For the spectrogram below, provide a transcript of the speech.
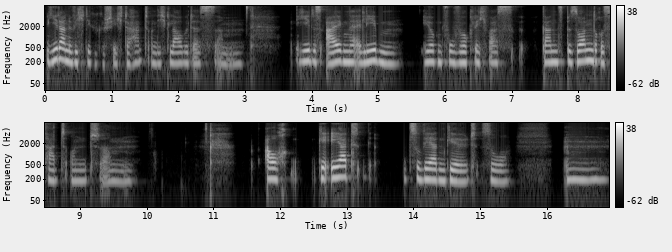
jeder eine wichtige Geschichte hat. Und ich glaube, dass ähm, jedes eigene Erleben irgendwo wirklich was ganz Besonderes hat. Und ähm, auch geehrt zu werden gilt. So. Mm.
